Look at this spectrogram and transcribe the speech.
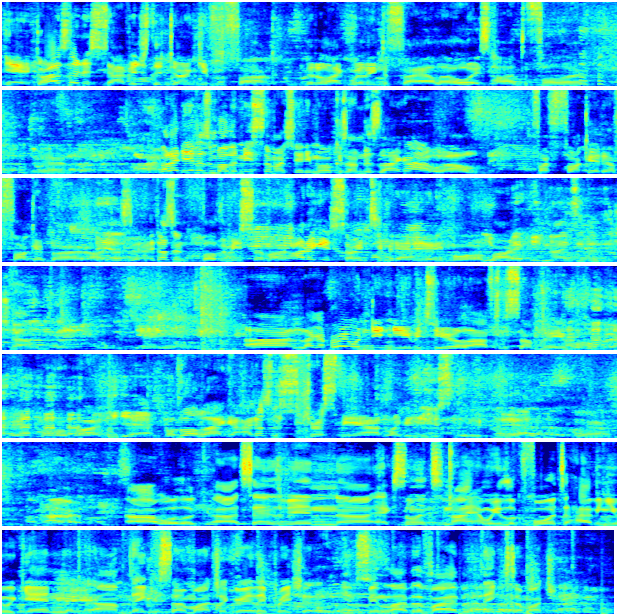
Yeah, guys that are savage that don't give a fuck, that are like willing to fail, are always hard to follow. Yeah. But it doesn't bother me so much anymore because I'm just like, oh well, if I fuck it, I fuck it. But it, doesn't, it doesn't bother me so much. I don't get so intimidated anymore. You by, recognize it as a challenge, though. uh, like I probably wouldn't do new material after some people anymore, but Yeah. Not like it doesn't stress me out like it used to. Yeah. Yeah. Uh, well, look, uh, Sam's been uh, excellent tonight, and we look forward to having you again. Um, thank you so much. I greatly appreciate it. You've been live at the vibe, and thank you so much.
